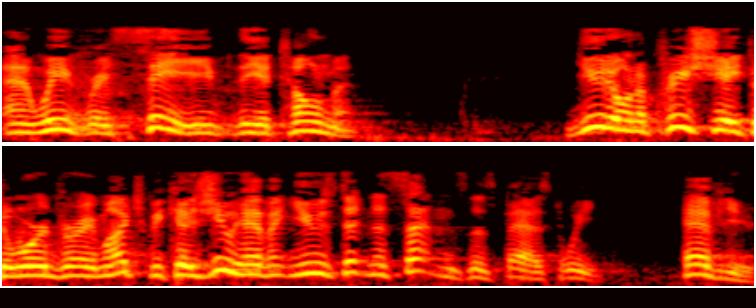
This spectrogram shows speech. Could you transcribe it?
and we've received the atonement. You don't appreciate the word very much because you haven't used it in a sentence this past week, have you?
